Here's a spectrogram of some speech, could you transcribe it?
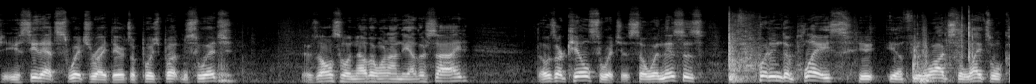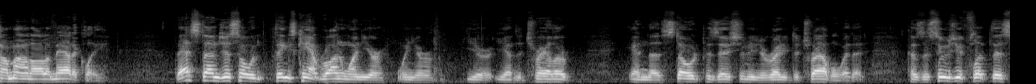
you see that switch right there, it's a push button switch. There's also another one on the other side. Those are kill switches. So when this is put into place, you, if you watch, the lights will come on automatically. That's done just so things can't run when you're when you're, you're you have the trailer in the stowed position and you're ready to travel with it. Because as soon as you flip this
